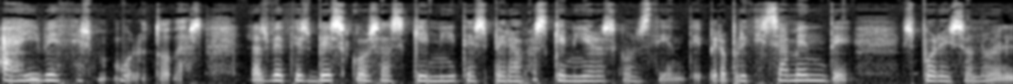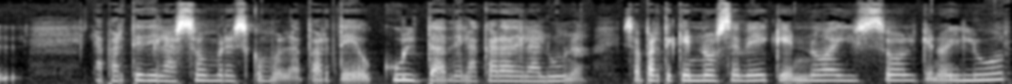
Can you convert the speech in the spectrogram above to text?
hay veces, bueno, todas, las veces ves cosas que ni te esperabas, que ni eras consciente, pero precisamente es por eso, ¿no? la parte de la sombra es como la parte oculta de la cara de la luna, esa parte que no se ve, que no hay sol, que no hay luz,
